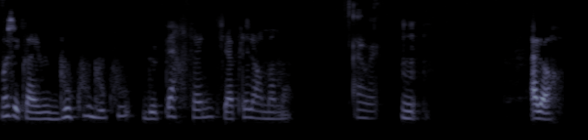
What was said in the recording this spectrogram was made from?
Moi, j'ai quand même eu beaucoup, beaucoup de personnes qui appelaient leur maman. Ah ouais. Mmh. Alors,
